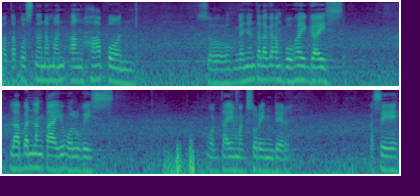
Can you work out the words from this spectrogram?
Patapos na naman ang hapon. So ganyan talaga ang buhay guys. Laban lang tayo always. Huwag tayong mag-surrender. Kasi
